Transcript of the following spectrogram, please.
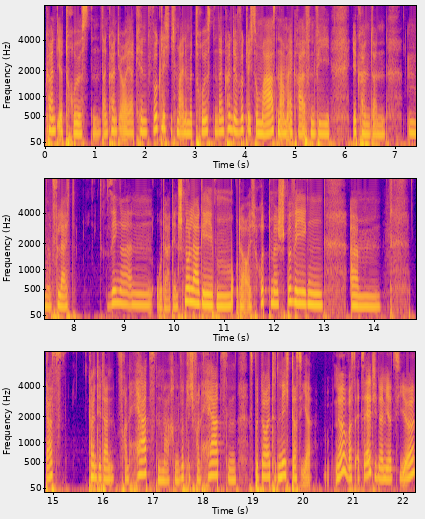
könnt ihr trösten. Dann könnt ihr euer Kind wirklich, ich meine mit trösten, dann könnt ihr wirklich so Maßnahmen ergreifen, wie ihr könnt dann mh, hm, vielleicht singen oder den Schnuller geben oder euch rhythmisch bewegen. Ähm, das könnt ihr dann von Herzen machen, wirklich von Herzen. Es bedeutet nicht, dass ihr, ne, was erzählt ihr denn jetzt hier?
